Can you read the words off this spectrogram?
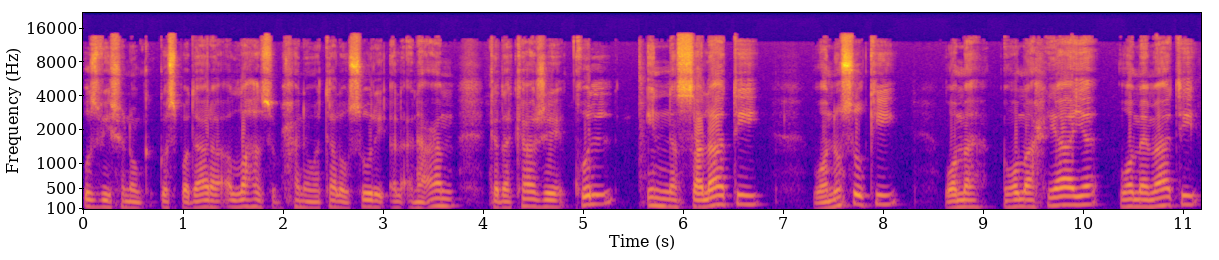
uzvišenog gospodara Allaha subhanahu wa ta'ala u suri Al-An'am kada kaže Kul inna salati wa nusuki wa mahyaya wa mamati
